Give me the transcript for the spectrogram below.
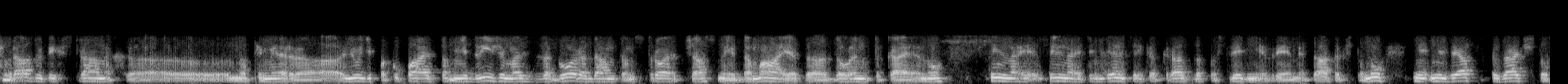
в развитых странах, э, например, э, люди покупают там недвижимость за городом, там строят частные дома, и это довольно такая, ну, сильная, сильная тенденция как раз за последнее время, да, так что, ну, не, нельзя сказать, что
